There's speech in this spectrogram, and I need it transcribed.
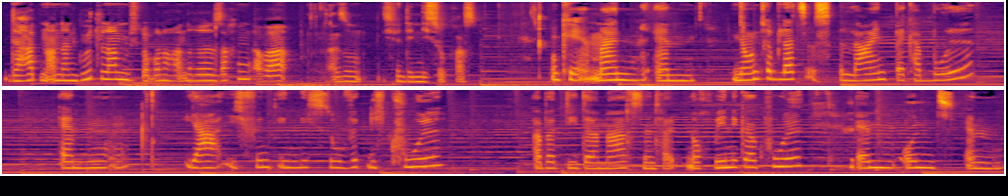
der hat einen anderen Gürtel an. Ich glaube auch noch andere Sachen, aber also ich finde den nicht so krass. Okay, mein ähm, neunter Platz ist Linebacker Bull. Ähm, ja, ich finde ihn nicht so wirklich cool, aber die danach sind halt noch weniger cool. ähm, und ähm,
